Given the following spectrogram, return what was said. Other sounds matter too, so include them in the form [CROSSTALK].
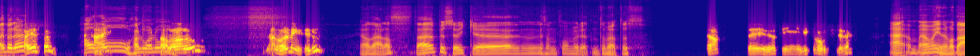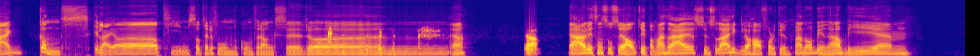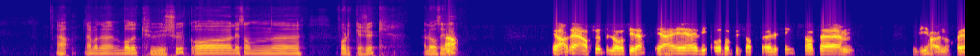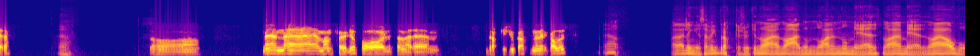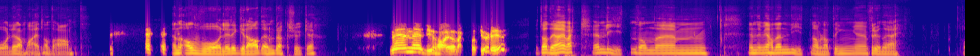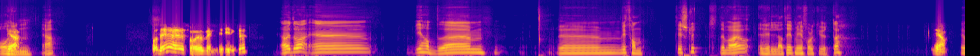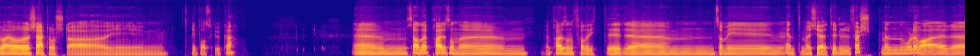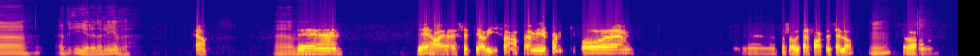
Hei, Børre. Hei, Espen. Hallo, Hei. hallo, hallo. Hallo, hallo. Ja, nå er det lenge siden. Ja, det er det, ass. Det er pussig å ikke liksom få muligheten til å møtes. Ja, Det gjør jo ting litt vanskeligere. Jeg, jeg må innrømme at jeg er ganske lei av Teams og telefonkonferanser og [LAUGHS] Ja. Ja. Jeg er jo litt sånn sosial type av meg, så jeg syns jo det er hyggelig å ha folk rundt meg. Nå begynner jeg å bli ehm, Ja. Jeg er både, både tursjuk og litt sånn uh, folkesjuk. Er det lov å si det? Ja. Ja, det er absolutt lov å si det. Jeg, vi holder på å pusse opp eh, litt ting, sånn at uh, vi har jo nok å gjøre. Ja. Så Men uh, man føler jo på litt sånn derre brakkesjuka, som det vel kalles. Ja. Det er lenge siden jeg fikk brakkesjuke. Nå er, nå er, det noe, nå er det noe mer. Nå er jeg, mer, nå er jeg alvorlig ramma av et eller annet. En alvorligere grad enn brakkesjuke. Men eh, du har jo vært på tur, du. Vet du hva, det har jeg vært. En liten sånn ehm, en, Vi hadde en liten overnatting, eh, fruen og jeg. Og Ja. hunden. Ja. Og det så jo veldig fint ut. ja, vet du hva. Eh, vi hadde eh, Vi fant til slutt Det var jo relativt mye folk ute. Ja. Vi var jo skjærtorsdag i, i påskeuka. Um, så hadde jeg et par sånne Et par sånne favoritter um, som vi endte med å kjøre til først, men hvor det var uh, et yrende liv. Ja. Um, Det, det har jeg sett i avisa, at det er mye folk. Og eh, for så vidt erfart det selv òg. mm.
